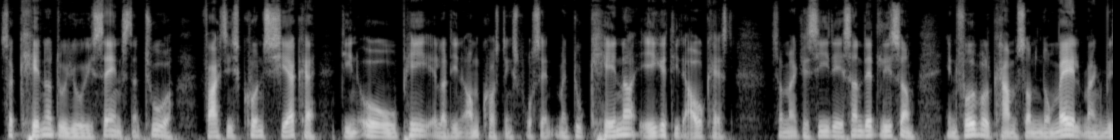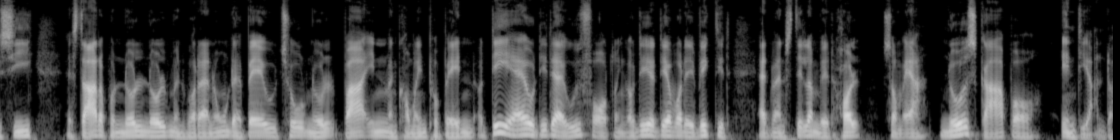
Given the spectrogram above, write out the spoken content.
så kender du jo i sagens natur faktisk kun cirka din OOP eller din omkostningsprocent, men du kender ikke dit afkast. Så man kan sige, det er sådan lidt ligesom en fodboldkamp, som normalt man vil sige starter på 0-0, men hvor der er nogen, der er bagud 2-0, bare inden man kommer ind på banen. Og det er jo det, der er udfordring, og det er der, hvor det er vigtigt, at man stiller med et hold, som er noget skarpere end de andre.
